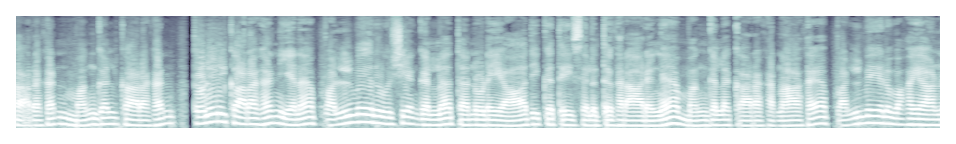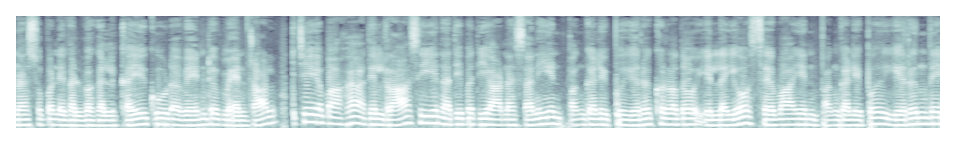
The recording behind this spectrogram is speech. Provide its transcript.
காரகன் மங்கள் காரகன் தொழில் காரகன் என பல்வேறு விஷயங்கள்ல தன்னுடைய ஆதிக்கத்தை செலுத்துகிறாருங்க. மங்கள காரகனாக பல்வேறு வகையான சுப நிகழ்வுகள் கைகூட வேண்டும் என்றால் நிச்சயமாக அதில் ராசியின் அதிபதியான சனியின் பங்களிப்பு இருக்கிறதோ இல்லையோ செவ்வாயின் பங்களிப்பு இருந்தே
